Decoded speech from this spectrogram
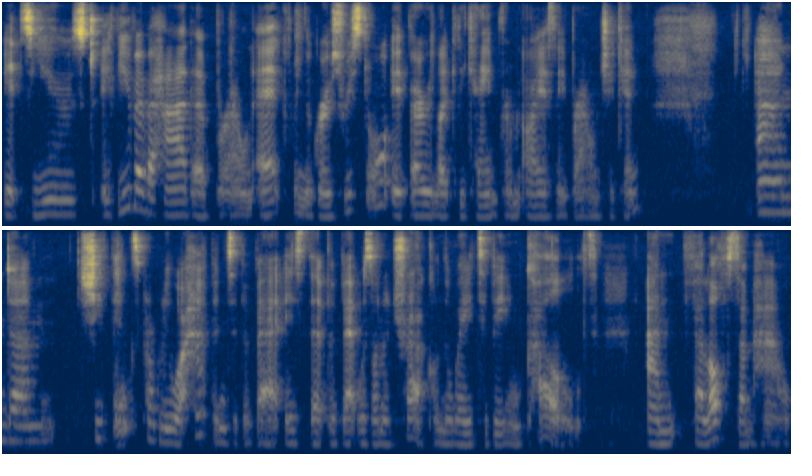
It's used, if you've ever had a brown egg from the grocery store, it very likely came from an ISA Brown chicken. And um, she thinks probably what happened to Babette is that Babette was on a truck on the way to being culled and fell off somehow,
